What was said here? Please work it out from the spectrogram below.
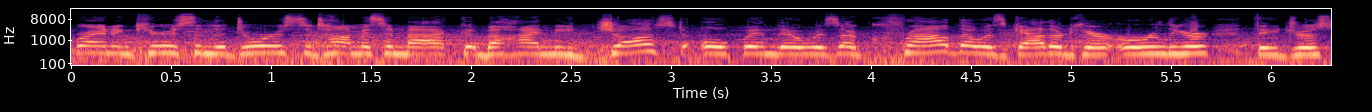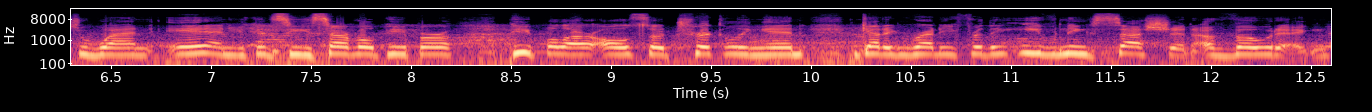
Brian and Kirsten, the doors to Thomas and Mack behind me just opened. There was a crowd that was gathered here earlier. They just went in, and you can see several people. People are also trickling in, getting ready for the evening session of voting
